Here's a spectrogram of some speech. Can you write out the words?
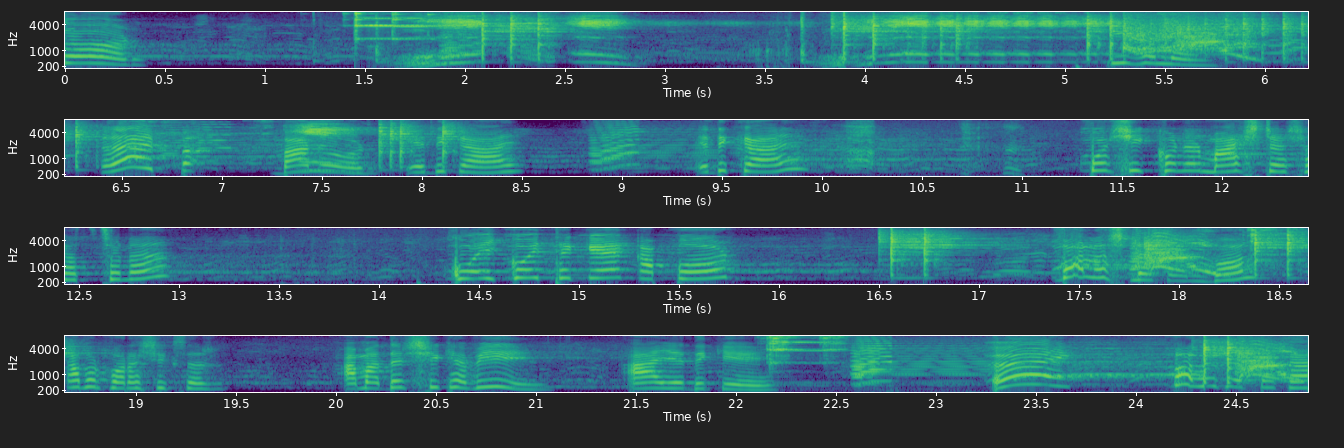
তোর। কি হলো? এই বানর এদিকে আয়। এদিকে আয়। প্রশিক্ষণের মাস্টার সাচ্ছ না? কই কই থেকে কাপড়? বলস না কেন, বল। কাপড় পরা শিখছ আমাদের শিখাবি? আয় এদিকে। এই টাকা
